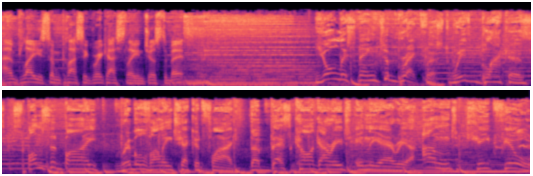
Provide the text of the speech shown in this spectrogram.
and play some classic Rick Astley in just a bit. You're listening to Breakfast with Blackers, sponsored by Ribble Valley Chequered Flag, the best car garage in the area, and cheap fuel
